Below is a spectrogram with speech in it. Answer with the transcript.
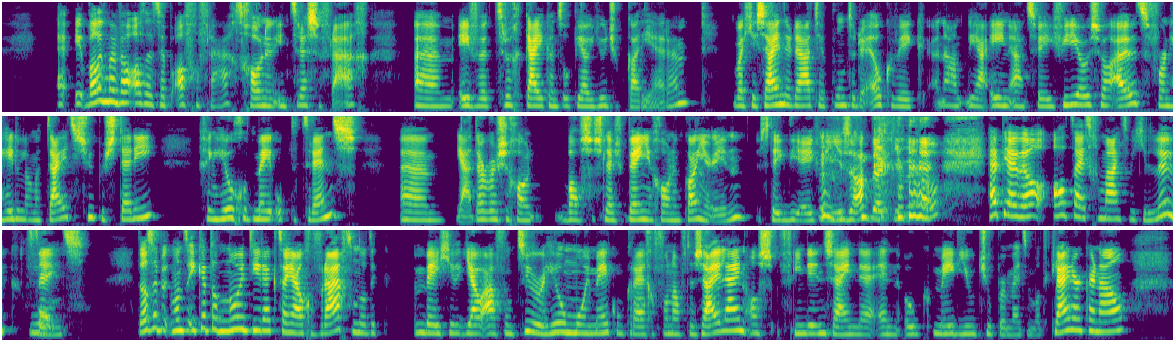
Eh, Wat ik me wel altijd heb afgevraagd, gewoon een interessevraag. Ehm, even terugkijkend op jouw YouTube-carrière. Wat je zei inderdaad, jij pompte er elke week een ja, 1 à 2 video's wel uit. Voor een hele lange tijd, super steady. Ging heel goed mee op de trends. Ehm, ja, daar was je gewoon, was slash ben je gewoon een kanjer in. Steek die even in je zak. Dankjewel. heb jij wel altijd gemaakt wat je leuk vond? Nee. Dat heb ik, want ik heb dat nooit direct aan jou gevraagd, omdat ik een beetje jouw avontuur heel mooi mee kon krijgen vanaf de zijlijn als vriendin zijnde en ook mede-YouTuber met een wat kleiner kanaal.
